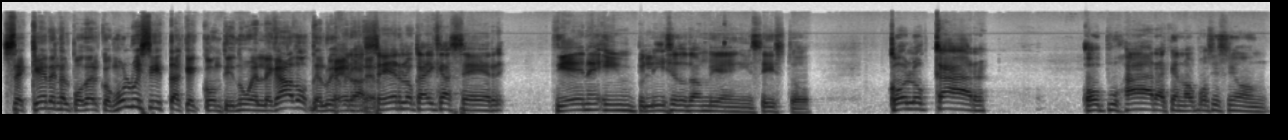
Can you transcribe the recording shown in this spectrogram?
se queda en el poder con un luisista que continúe el legado de Luis Pero Abinader. hacer lo que hay que hacer tiene implícito también, insisto, colocar o pujar a que en la oposición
